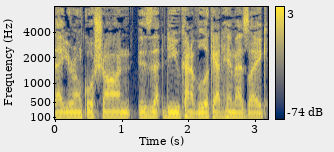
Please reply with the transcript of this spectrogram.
at your uncle Sean, is that do you kind of look at him as like,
